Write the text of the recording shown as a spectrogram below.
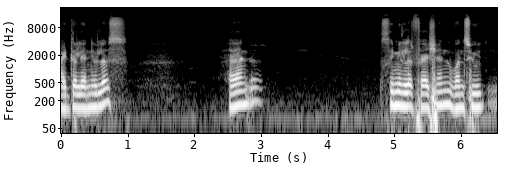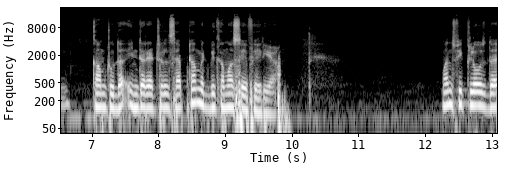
mitral annulus and similar fashion once you come to the interatrial septum it become a safe area. Once we close the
